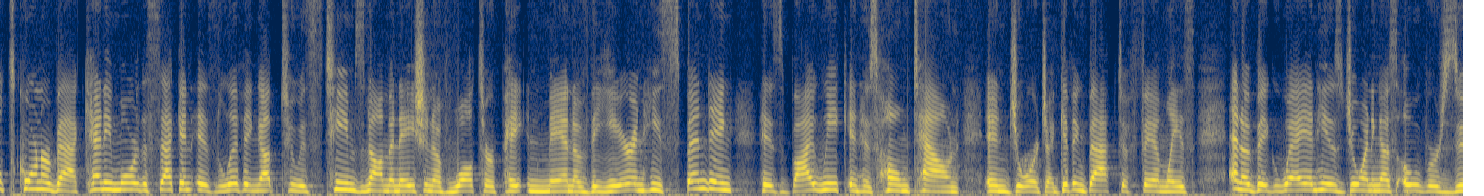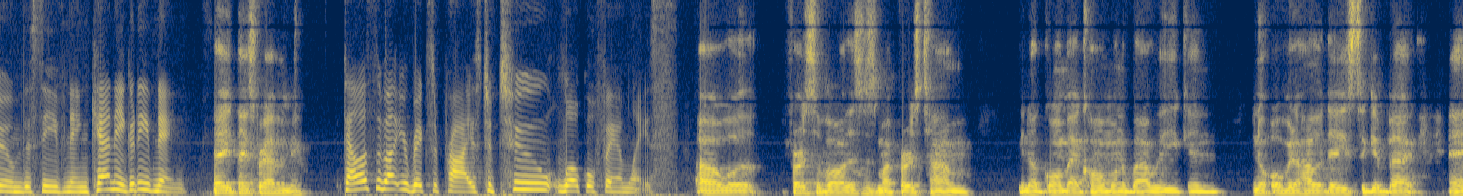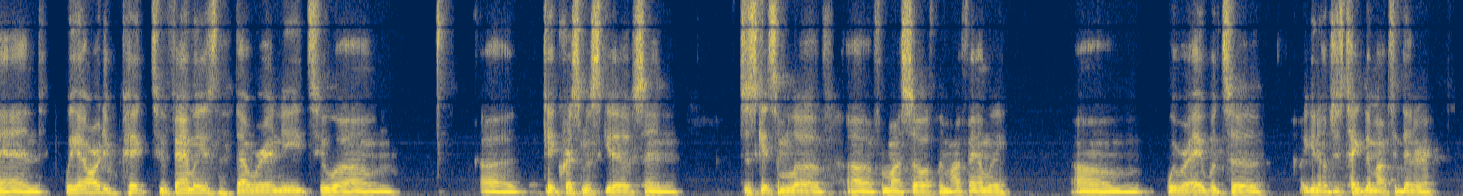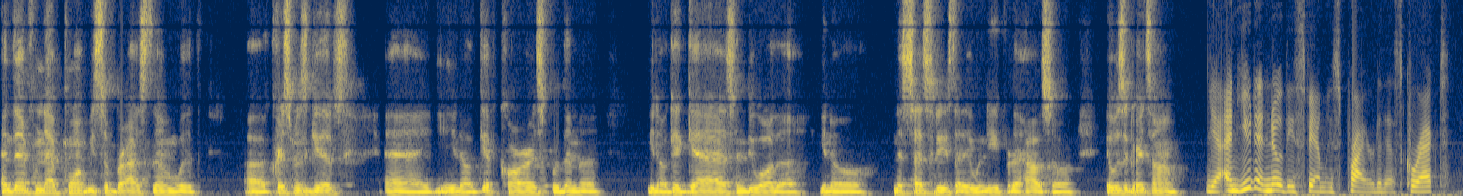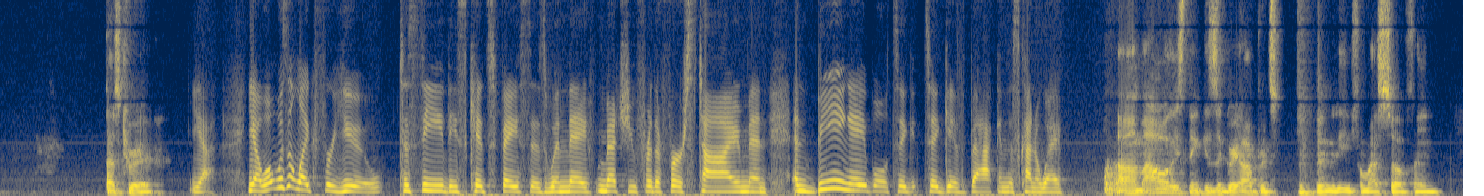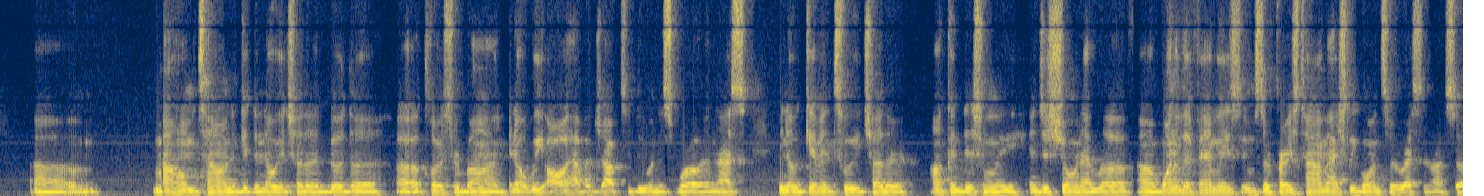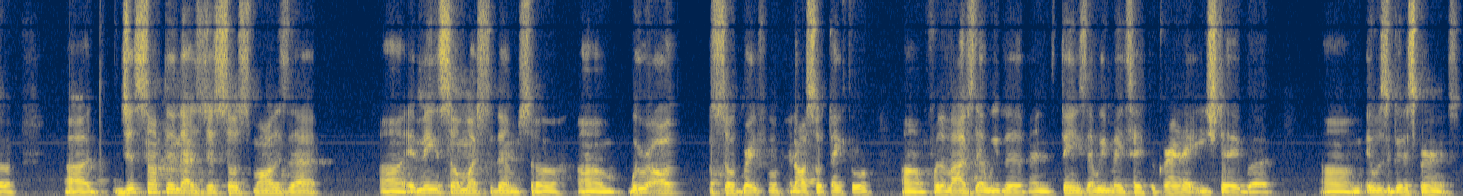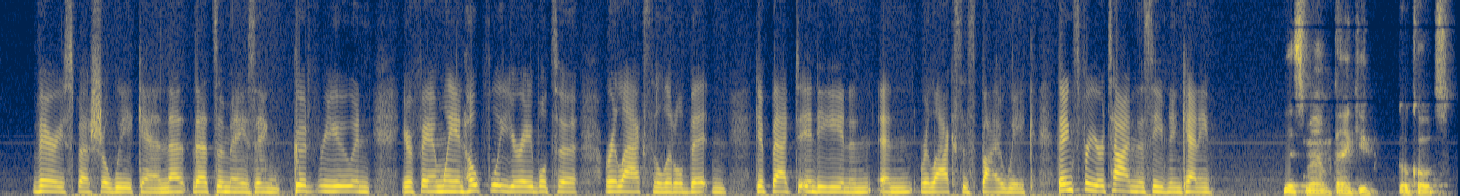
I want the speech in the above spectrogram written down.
Colts cornerback Kenny Moore II is living up to his team's nomination of Walter Payton Man of the Year, and he's spending his bye week in his hometown in Georgia, giving back to families in a big way. And he is joining us over Zoom this evening. Kenny, good evening. Hey, thanks for having me. Tell us about your big surprise to two local families. Uh, well, first of all, this is my first time, you know, going back home on a bye week and, you know, over the holidays to get back and we had already picked two families that were in need to um, uh, get Christmas gifts and just get some love uh, for myself and my family. Um, we were able to, you know, just take them out to dinner, and then from that point, we surprised them with uh, Christmas gifts and you know gift cards for them to, you know, get gas and do all the you know necessities that they would need for the house. So it was a great time. Yeah, and you didn't know these families prior to this, correct? That's correct. Yeah. Yeah. What was it like for you to see these kids' faces when they met you for the first time and, and being able to, to give back in this kind of way? Um, I always think it's a great opportunity for myself and um, my hometown to get to know each other, build a, a closer bond. You know, we all have a job to do in this world, and that's, you know, giving to each other unconditionally and just showing that love. Uh, one of the families, it was their first time actually going to a restaurant. So uh, just something that's just so small as that, uh, it means so much to them. So um, we were all so grateful and also thankful um, for the lives that we live and things that we may take for granted each day. But um, it was a good experience. Very special weekend. That that's amazing. Good for you and your family, and hopefully you're able to relax a little bit and get back to Indy and and relax this bye week. Thanks for your time this evening, Kenny. Yes, ma'am. Thank you. Go Colts.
